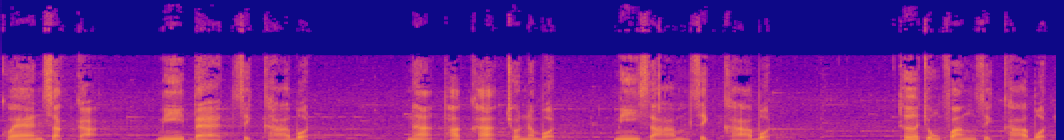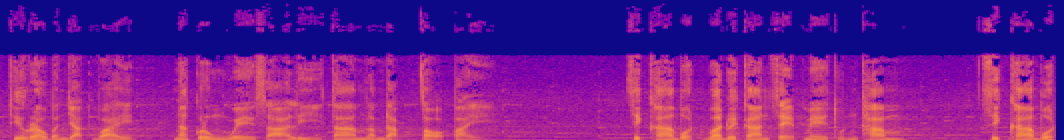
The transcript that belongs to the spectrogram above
แคว้นสักกะ มีแปดสิกขาบท ณพักคะชนบท มีสามสิกขาบท เธอจงฟังสิกขาบทที่เราบัญญัติไว้ณกรุงเวสาลีตามลำดับต่อไป สิกขาบทว่าด้วยการเสพเมถุนธรรม สิกขาบท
